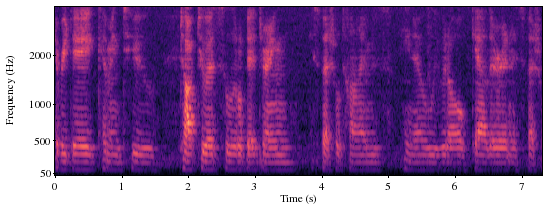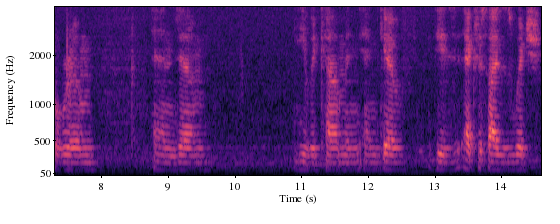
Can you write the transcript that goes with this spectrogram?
every day, coming to talk to us a little bit during special times. You know, we would all gather in a special room, and um, he would come and, and give these exercises, which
